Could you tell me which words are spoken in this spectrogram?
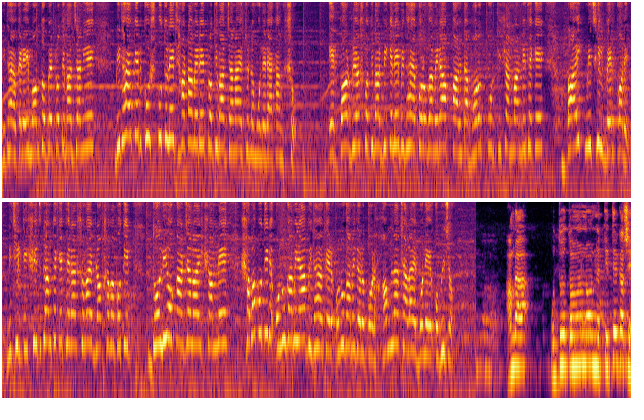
বিধায়কের এই মন্তব্যের প্রতিবাদ জানিয়ে বিধায়কের কুশপুতুলে ঝাঁটা মেরে প্রতিবাদ জানায় তৃণমূলের একাংশ। এরপর বৃহস্পতিবার বিকেলে বিধায়ক অনুগামীরা পাল্টা ভরতপুর কিষাণ মান্ডি থেকে বাইক মিছিল বের করেন। মিছিলটি শীতগ্রাম থেকে ফেরার সময় ব্লক সভাপতির দলীয় কার্যালয়ের সামনে। সভাপতির অনুগামীরা বিধায়কের অনুগামীদের ওপর হামলা চালায় বলে অভিযোগ। আমরা ঊর্ধ্বতন নেতৃত্বের কাছে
